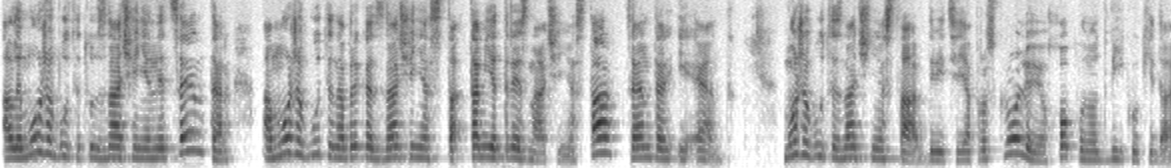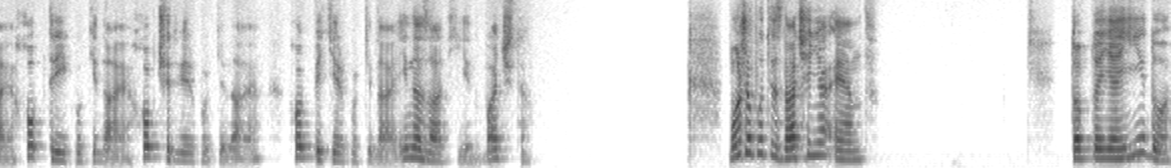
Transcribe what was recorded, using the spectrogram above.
Але може бути тут значення не центр, а може бути, наприклад, значення там є три значення: start, center і end. Може бути значення start. Дивіться, я проскролюю, хоп, воно двійку кидає, хоп, трійку кидає, хоп, четвірку кидає, хоп, п'ятірку кидає. І назад їду, бачите? Може бути значення end. Тобто я їду,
